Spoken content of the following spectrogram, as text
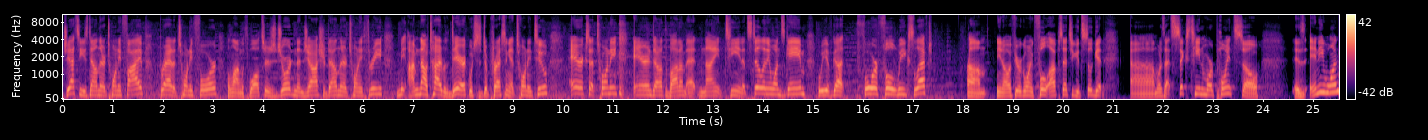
Jesse's down there at 25. Brad at 24, along with Walters. Jordan and Josh are down there at 23. Me, I'm now tied with Derek, which is depressing at 22. Eric's at 20. Aaron down at the bottom at 19. It's still anyone's game. We have got four full weeks left. Um, you know, if you were going full upsets, you could still get um, what is that? 16 more points. So is anyone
